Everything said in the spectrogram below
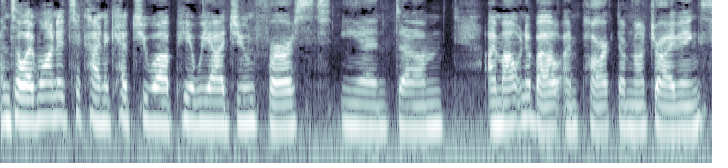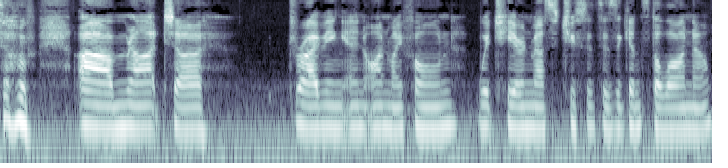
and so I wanted to kind of catch you up. Here we are, June 1st, and um, I'm out and about. I'm parked. I'm not driving, so I'm not uh, driving and on my phone, which here in Massachusetts is against the law now.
